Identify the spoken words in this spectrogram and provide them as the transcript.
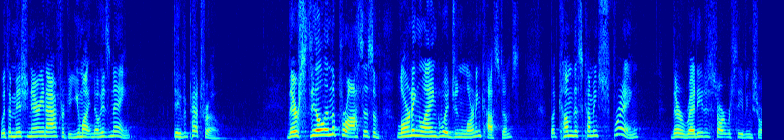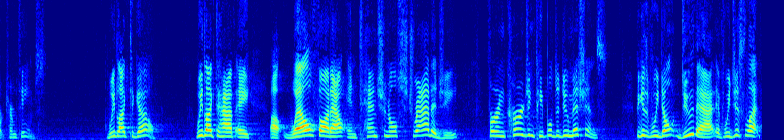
with a missionary in Africa. You might know his name, David Petro. They're still in the process of learning language and learning customs, but come this coming spring, they're ready to start receiving short term teams. We'd like to go. We'd like to have a uh, well thought out, intentional strategy for encouraging people to do missions. Because if we don't do that, if we just let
